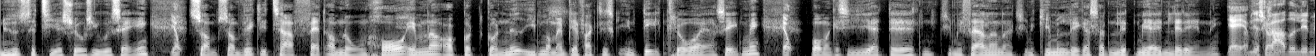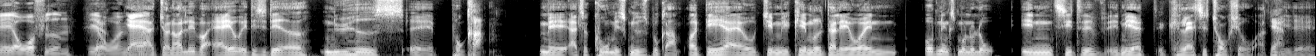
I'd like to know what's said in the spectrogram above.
nyhedssatire-shows i USA, ikke? Jo. Som, som virkelig tager fat om nogle hårde emner og går, går ned i dem, og man bliver faktisk en del klogere af at se dem. Ikke? Jo. Hvor man kan sige, at uh, Jimmy Fallon og Jimmy Kimmel ligger sådan lidt mere i den lette ende. Ikke? Ja, ja, bliver skrabet lidt mere i overfladen. Derovre, ja, ja, John Oliver er jo et decideret nyhedsprogram, øh, med, altså komisk nyhedsprogram. Og det her er jo Jimmy Kimmel, der laver en åbningsmonolog inden sit øh, et mere klassisk talkshow. Ja. Øh,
